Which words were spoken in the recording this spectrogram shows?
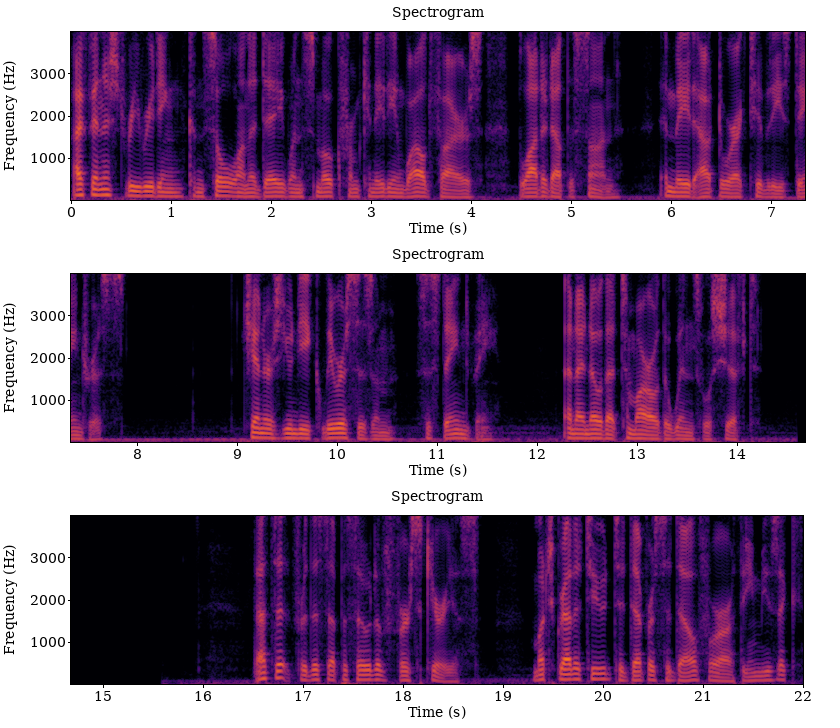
I finished rereading Console on a day when smoke from Canadian wildfires blotted out the sun and made outdoor activities dangerous. Channer's unique lyricism sustained me, and I know that tomorrow the winds will shift. That's it for this episode of Verse Curious. Much gratitude to Deborah Siddell for our theme music,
